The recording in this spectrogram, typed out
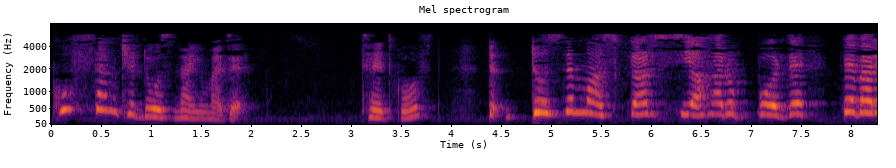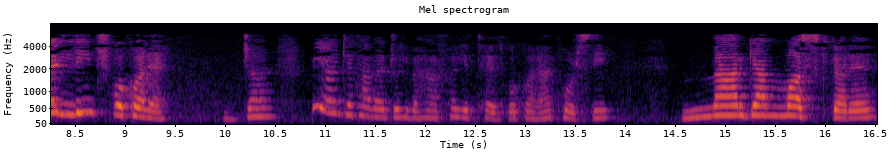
گفتم که دزد نیومده. تد گفت دزد ماسکدار سیاه رو برده ببره لینچ بکنه. جان بیان که توجهی به حرفهای تد بکند پرسید. مرگم ماسک داره؟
